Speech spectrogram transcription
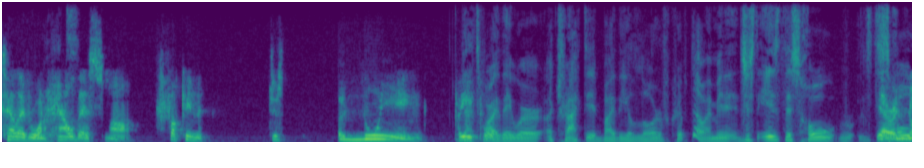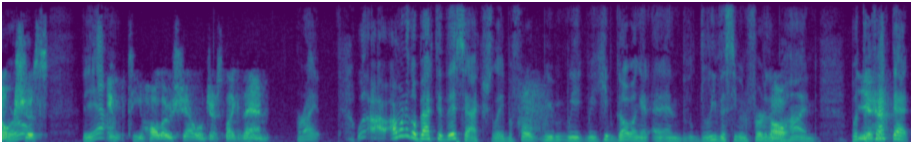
tell everyone how they're smart. Fucking just annoying people. That's why they were attracted by the allure of crypto. I mean, it just is this whole this yeah, whole noxious, world. yeah, empty, hollow shell, just like them. Right. Well, I, I want to go back to this actually before we we, we keep going and, and leave this even further oh, behind. But the yeah. fact that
